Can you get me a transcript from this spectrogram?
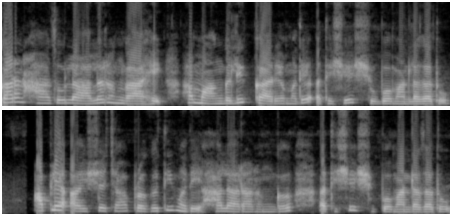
कारण हा जो लाल रंग आहे हा मांगलिक कार्यामध्ये अतिशय शुभ मानला जातो. आपल्या आयुष्याच्या प्रगतीमध्ये हा लाल रंग अतिशय शुभ मानला जातो.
